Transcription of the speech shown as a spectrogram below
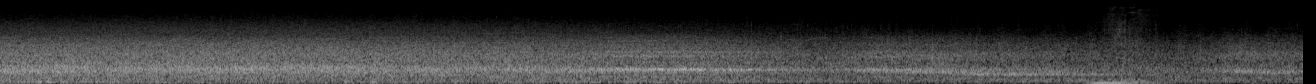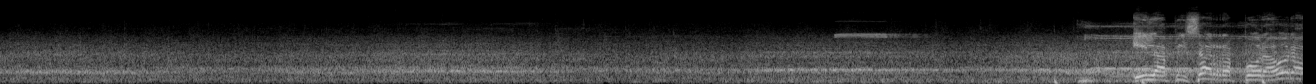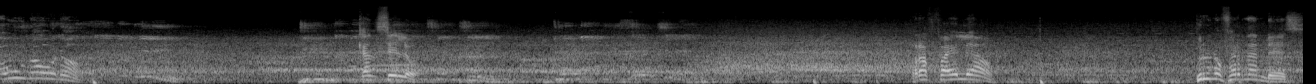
La pizarra por ahora 1-1. Cancelo. Rafael Leao. Bruno Fernández.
